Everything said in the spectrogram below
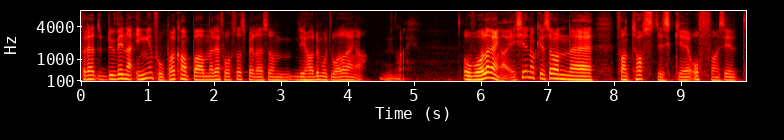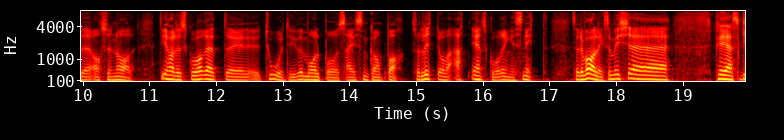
For det, du vinner ingen fotballkamper med det forsvarsspillet som de hadde mot Vålerenga. Nei. Og Vålerenga er ikke noe sånn eh, fantastisk eh, offensivt eh, arsenal. De hadde skåret eh, 22 mål på 16 kamper, så litt over én skåring i snitt. Så det var liksom ikke eh, PSG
